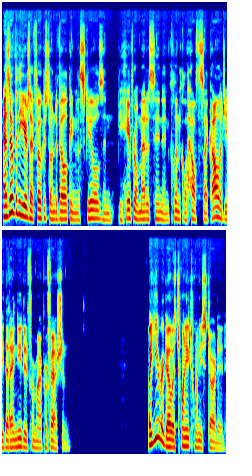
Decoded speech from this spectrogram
as over the years I focused on developing the skills in behavioral medicine and clinical health psychology that I needed for my profession. A year ago, as 2020 started,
